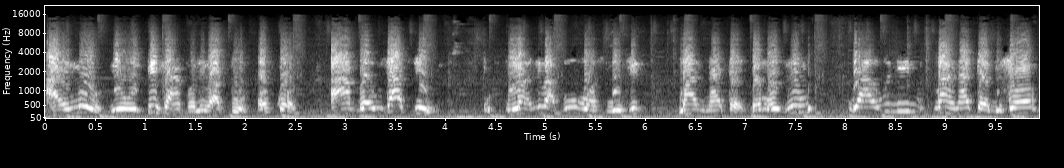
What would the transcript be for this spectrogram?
I know he will take time for Liverpool, of course. And but without him, Ma- Liverpool must defeat Man United. They must win. They are winning Man United before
